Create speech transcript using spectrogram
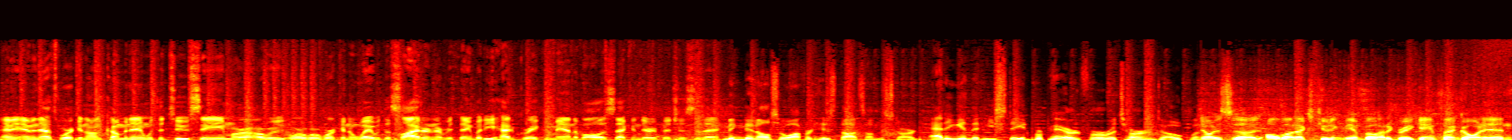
And, and that's working on coming in with the two seam or, or, we, or we're working away with the slider and everything. But he had great command of all his secondary pitches today. Mengden also offered his thoughts on the start, adding in that he stayed prepared for a return to Oakland. You know, it's uh, all about executing. Me and Beau had a great game plan going in.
